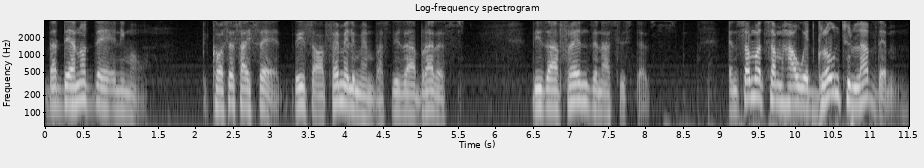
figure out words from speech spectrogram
that they are not there anymore. Because, as I said, these are family members, these are brothers, these are friends and our sisters. And somewhat, somehow, we had grown to love them.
